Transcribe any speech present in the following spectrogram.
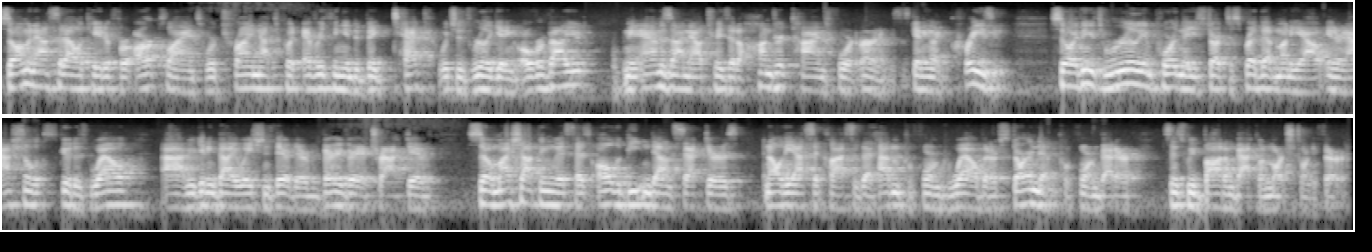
So I'm an asset allocator for our clients. We're trying not to put everything into big tech, which is really getting overvalued. I mean, Amazon now trades at 100 times forward earnings. It's getting like crazy. So I think it's really important that you start to spread that money out. International looks good as well. Um, you're getting valuations there. They're very, very attractive. So my shopping list has all the beaten down sectors and all the asset classes that haven't performed well but are starting to perform better since we bottomed back on March 23rd.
